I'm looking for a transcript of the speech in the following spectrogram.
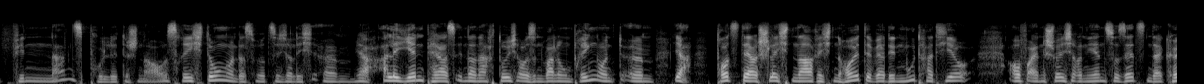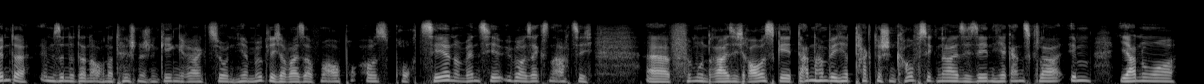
finanzpolitischen Ausrichtung. Und das wird sicherlich ähm, ja, alle Yen-Pairs in der Nacht durchaus in Wallung bringen. Und ähm, ja, trotz der schlechten Nachrichten heute, wer den Mut hat, hier auf einen schwächeren Yen zu setzen, der könnte im Sinne dann auch einer technischen Gegenreaktion hier möglicherweise auf einen Ausbruch zählen. Und wenn es hier über 86, äh, 35 rausgeht, dann haben wir hier taktischen Kaufsignal. Sie sehen hier ganz klar im Januar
